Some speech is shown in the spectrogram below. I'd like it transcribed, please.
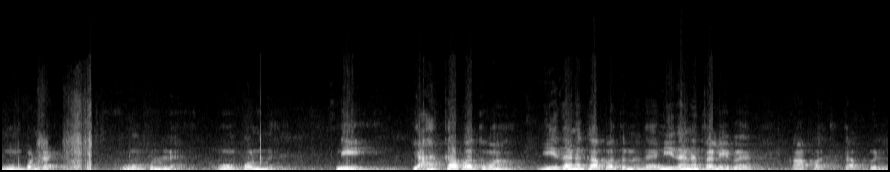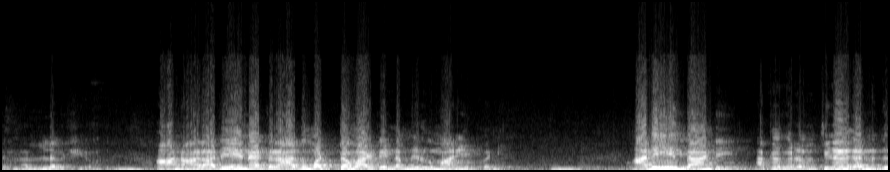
உன் பொண்டாட்டி உன் புள்ள உன் பொண்ணு. நீ யார் காப்பாற்றுவான் நீ தானே காப்பாற்றுனதை நீ தானே தலைவன். காப்பாற்று தப்பு இல்லை. நல்ல விஷயம் அது. ஆனால் அதே நேரத்தில் அது மட்டும் வாழ்க்கைன்னா மிருகமாறி இருப்ப நீ. அதையும் தாண்டி அக்கங்கிறவன் சின்னக்காரனுக்கு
